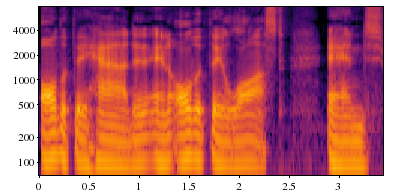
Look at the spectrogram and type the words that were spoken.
all that they had and, and, all that they lost. And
